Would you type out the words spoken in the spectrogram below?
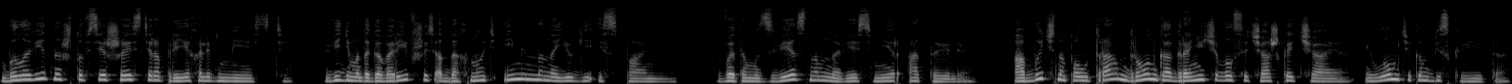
Было видно, что все шестеро приехали вместе, видимо, договорившись отдохнуть именно на юге Испании, в этом известном на весь мир отеле. Обычно по утрам Дронго ограничивался чашкой чая и ломтиком бисквита,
